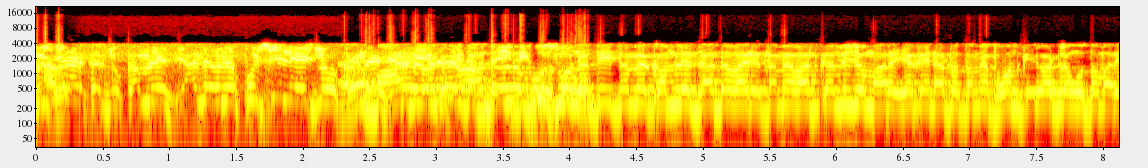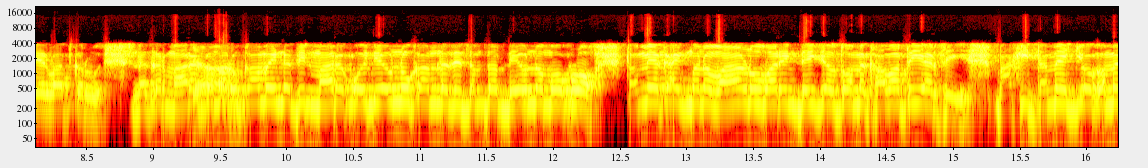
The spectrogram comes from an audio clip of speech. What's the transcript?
વિચાર કરજો. કમલેશ પૂછી લેજો. પૂછવું નથી. તમે જાદવ હારે તમે વાત કરી લીજો. મારે એકેય ના તો તમે ફોન કર્યો એટલે હું તમારી વાત કરું. નકર મારે તમારું કામ નથી મારે કોઈ દેવનું કામ નથી. તમે તો દેવને મોકલો. તમે કાંઈક મને વાહણ ઉભારીને દઈ જાવ તો અમે ખાવા તૈયાર છીએ. બાકી તમે કયો કે અમે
